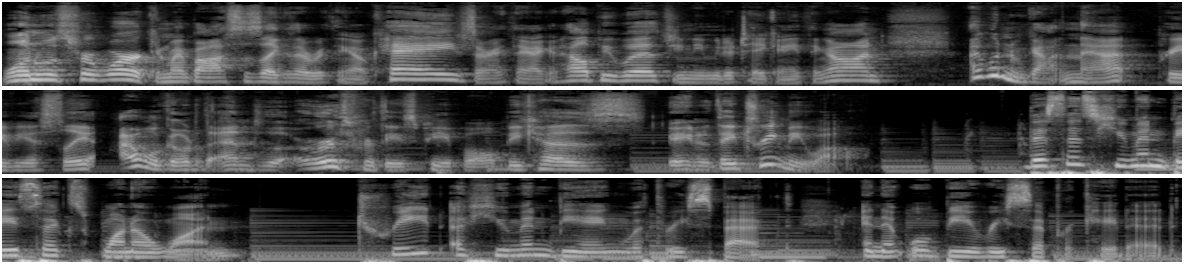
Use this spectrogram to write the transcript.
one was for work. And my boss is like, is everything okay? Is there anything I can help you with? Do you need me to take anything on. I wouldn't have gotten that previously. I will go to the end of the earth for these people because you know they treat me well. This is Human Basics 101. Treat a human being with respect and it will be reciprocated.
